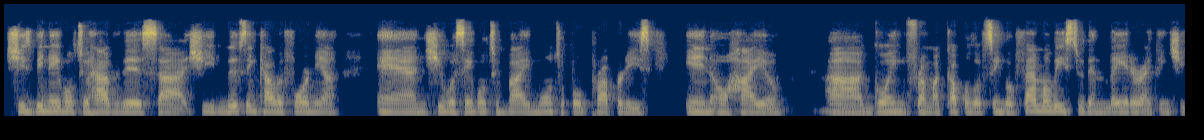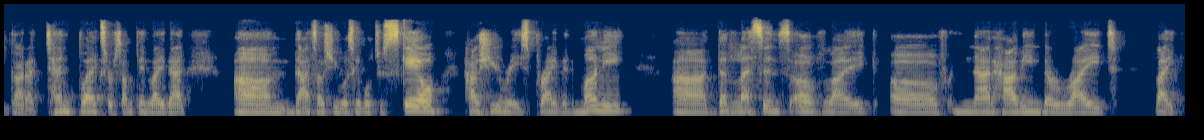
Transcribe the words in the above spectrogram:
She's been able to have this. Uh, she lives in California, and she was able to buy multiple properties in Ohio, uh, going from a couple of single families to then later, I think she got a tenplex or something like that. Um, that's how she was able to scale, how she raised private money, uh, the lessons of like of not having the right like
